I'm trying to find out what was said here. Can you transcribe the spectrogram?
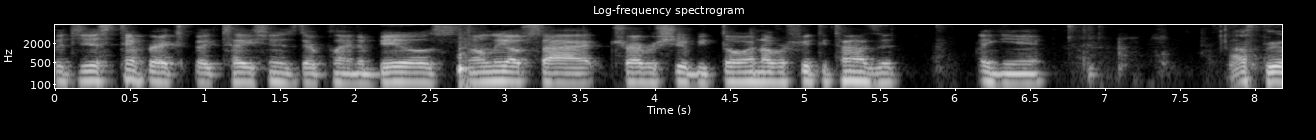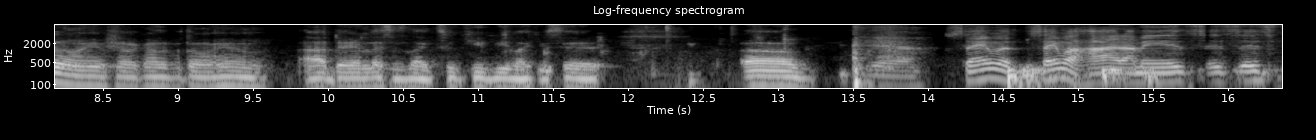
but just temper expectations. They're playing the Bills. The only upside, Trevor should be throwing over 50 times it again. I still don't even feel comfortable throwing him out there unless it's like two QB, like you said. Um, Yeah, same with same with Hyde. I mean, it's it's it's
